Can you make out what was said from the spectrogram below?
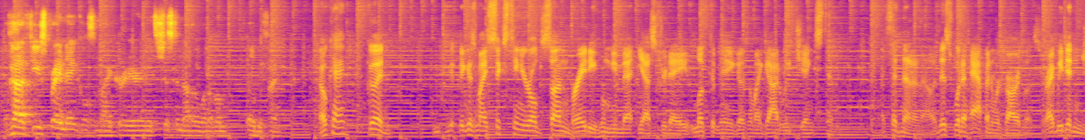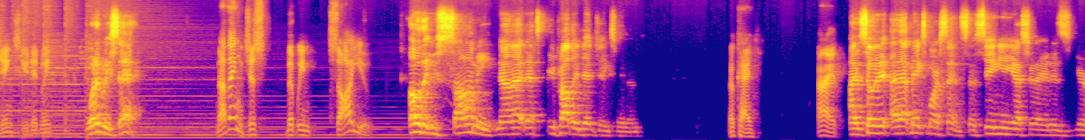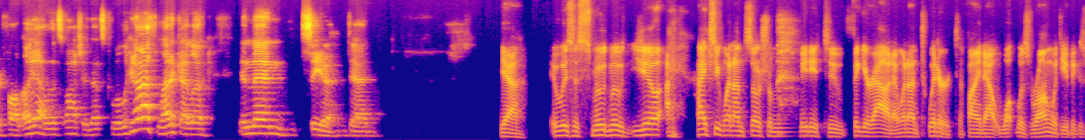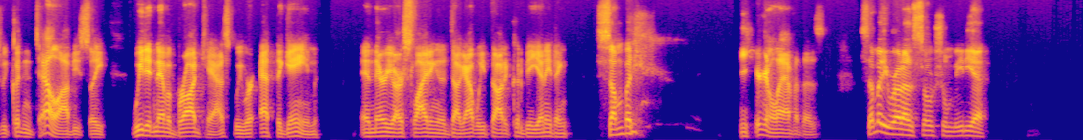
I've had a few sprained ankles in my career, and it's just another one of them. It'll be fine. Okay, good. Because my 16 year old son, Brady, whom you met yesterday, looked at me and goes, Oh my God, we jinxed him. I said, No, no, no. This would have happened regardless, right? We didn't jinx you, did we? What did we say? Nothing, just that we saw you. Oh, that you saw me. No, that that's you probably did jinx me then. Okay. All right. I, so it, that makes more sense. So seeing you yesterday, it is your fault. Oh yeah, let's watch it. That's cool. Look at how athletic I look. And then see ya, Dad. Yeah. It was a smooth move. You know, I actually went on social media to figure out. I went on Twitter to find out what was wrong with you because we couldn't tell. Obviously, we didn't have a broadcast. We were at the game, and there you are sliding in the dugout. We thought it could be anything. Somebody, you're gonna laugh at this. Somebody wrote on social media.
